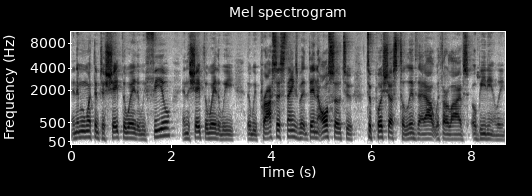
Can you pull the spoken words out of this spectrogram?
and then we want them to shape the way that we feel and to shape the way that we that we process things, but then also to, to push us to live that out with our lives obediently.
